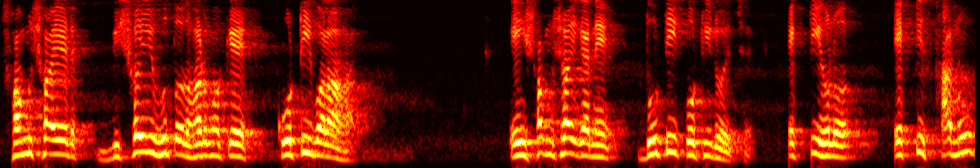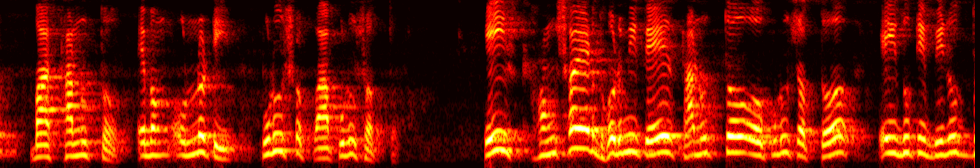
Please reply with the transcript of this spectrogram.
সংশয়ের বিষয়ীভূত ধর্মকে কোটি বলা হয়। এই সংশয় জ্ঞানে দুটি কোটি রয়েছে। একটি হলো একটি স্থানু বা স্থানুত্ব এবং অন্যটি পুরুষ বা পুরুষত্ব। এই সংশয়ের ধর্মীতে স্থানুত্ব ও পুরুষত্ব এই দুটি বিরুদ্ধ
